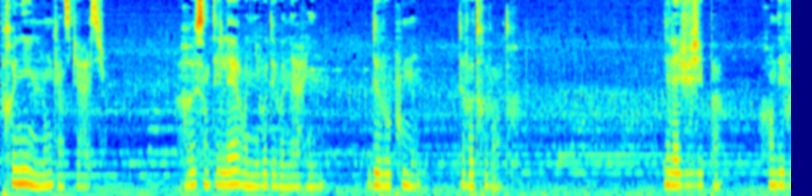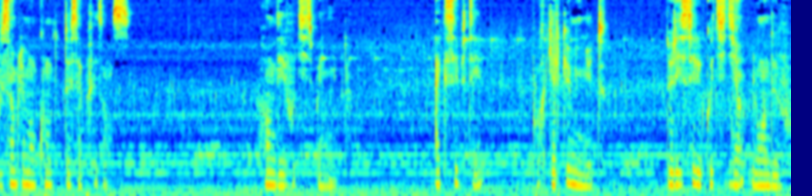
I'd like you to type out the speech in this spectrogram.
Prenez une longue inspiration. Ressentez l'air au niveau de vos narines, de vos poumons, de votre ventre. Ne la jugez pas, rendez-vous simplement compte de sa présence. Rendez-vous disponible. Acceptez, pour quelques minutes, de laisser le quotidien loin de vous,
